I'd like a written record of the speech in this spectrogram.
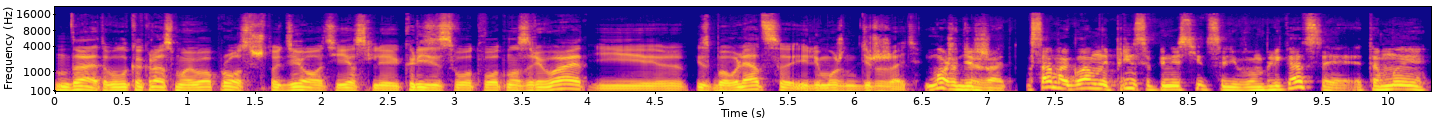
Да, это был как раз мой вопрос. Что делать, если кризис вот-вот назревает, и избавляться или можно держать? Можно держать. Самый главный принцип инвестиций в облигации – это мы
